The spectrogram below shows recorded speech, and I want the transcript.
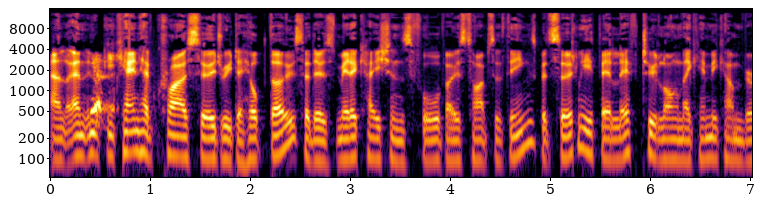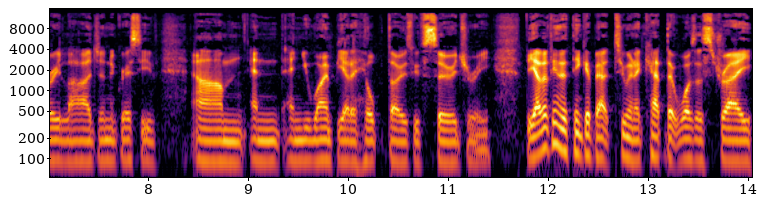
And, and Yeah. look, you can have cryosurgery to help those. So there's medications for those types of things. But certainly, if they're left too long, they can become very large and aggressive, um, and and you won't be able to help those with surgery. The other thing to think about too in a cat that was a stray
